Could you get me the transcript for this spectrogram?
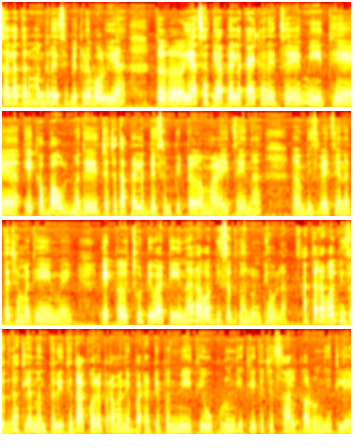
चला तर मग रेसिपीकडे वळूया. तर यासाठी आपल्याला काय करायचं आहे मी इथे एका बाऊलमध्ये ज्याच्यात आपल्याला बेसन पीठ मळायचं आहे ना भिजवायचं आहे ना त्याच्यामध्ये मी एक छोटी वाटी ना रवा भिजत घालून ठेवला. आता रवा भिजत घातल्यानंतर इथे दाखवल्याप्रमाणे बटाटे पण मी इथे उकडून घेतले त्याचे साल काढून घेतले.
